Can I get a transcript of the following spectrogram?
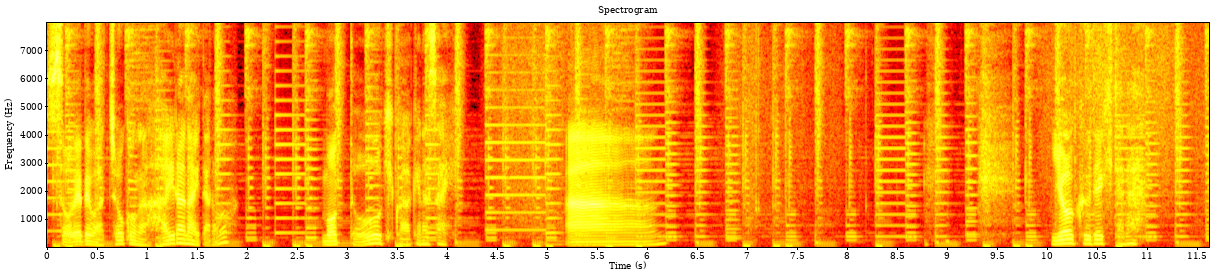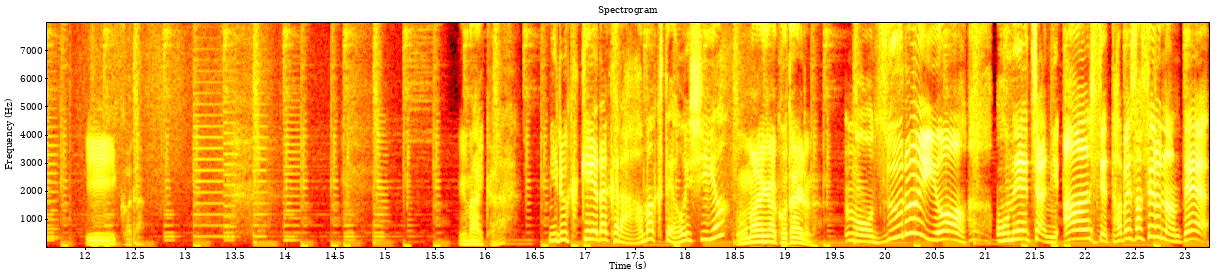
それではチョコが入らないだろもっと大きく開けなさい。あーん。よくできたな。いい子だ。うまいかミルク系だから甘くて美味しいよ。お前が答えるなもうずるいよ。お姉ちゃんにあんして食べさせるなんて。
